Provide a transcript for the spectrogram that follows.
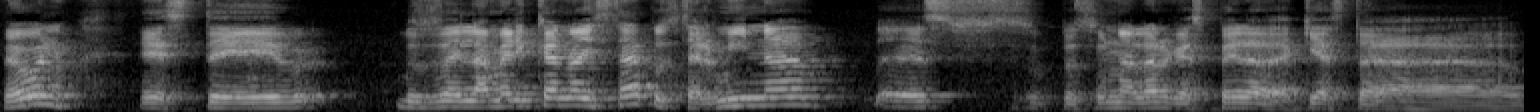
Pero bueno, este, pues el americano ahí está, pues termina, es pues una larga espera de aquí hasta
